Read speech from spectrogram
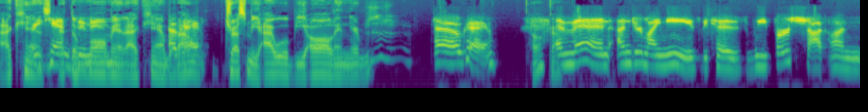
I can't, can't at the zoom in? moment. I can't, but I'm, trust me, I will be all in there. Oh, okay. Okay. And then under my knees because we first shot on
